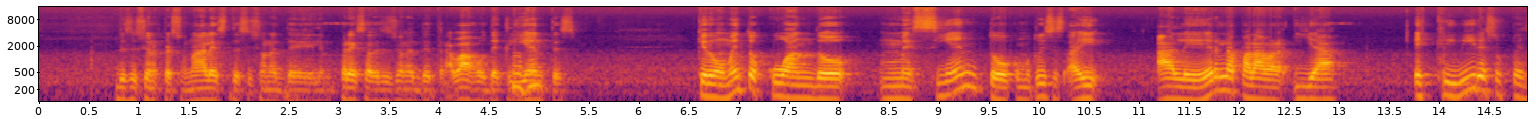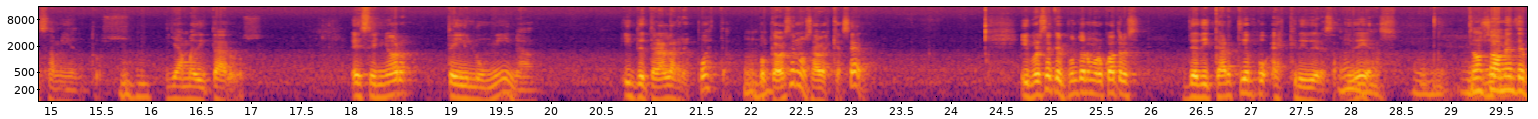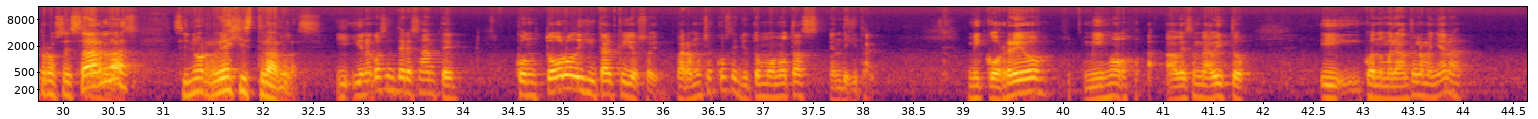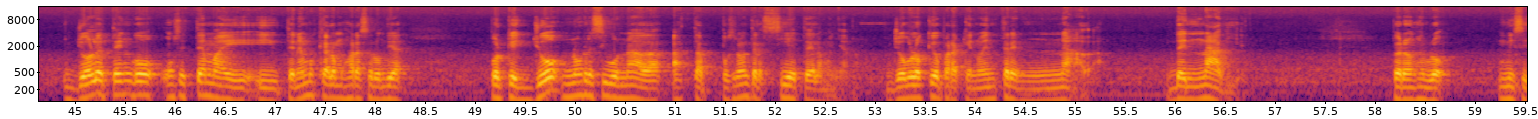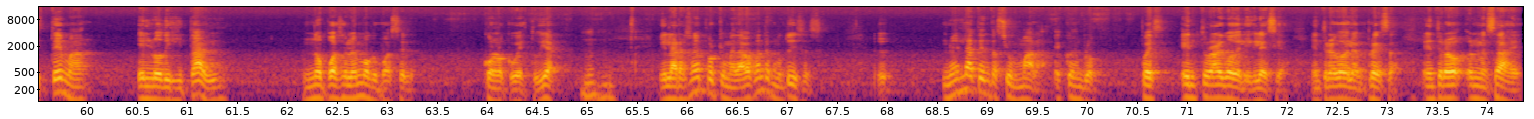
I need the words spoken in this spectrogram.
decisiones personales, decisiones de la empresa, decisiones de trabajo, de clientes, que de momento cuando me siento, como tú dices, ahí a leer la palabra y a escribir esos pensamientos y a meditarlos, el Señor te ilumina y te trae la respuesta, porque a veces no sabes qué hacer. Y por eso es que el punto número cuatro es dedicar tiempo a escribir esas ideas. No solamente procesarlas, sino registrarlas. Y, una cosa interesante, con todo lo digital que yo soy, para muchas cosas yo tomo notas en digital. Mi correo, mi hijo a veces me ha visto, y cuando me levanto en la mañana, yo le tengo un sistema y, y tenemos que a lo mejor hacer un día, porque yo no recibo nada hasta posiblemente las 7 de la mañana. Yo bloqueo para que no entre nada de nadie. Pero, por ejemplo, mi sistema en lo digital no puede hacer lo mismo que puedo hacer con lo que voy a estudiar. Y la razón es porque me daba cuenta, como tú dices, no es la tentación mala. Es, por ejemplo, pues entró algo de la iglesia, entró algo de la empresa, entró el mensaje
